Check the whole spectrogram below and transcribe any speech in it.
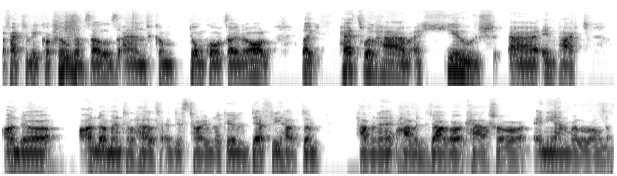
effectively cocoon themselves and come don't go outside at all. Like pets will have a huge uh, impact on their on their mental health at this time. Like it'll definitely help them having a having a dog or a cat or any animal around them.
